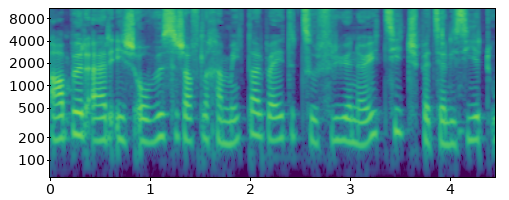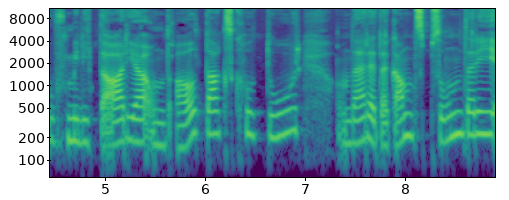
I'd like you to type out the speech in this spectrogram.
Aber er ist auch wissenschaftlicher Mitarbeiter zur frühen Neuzeit, spezialisiert auf Militaria und Alltagskultur. Und er hat eine ganz besondere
